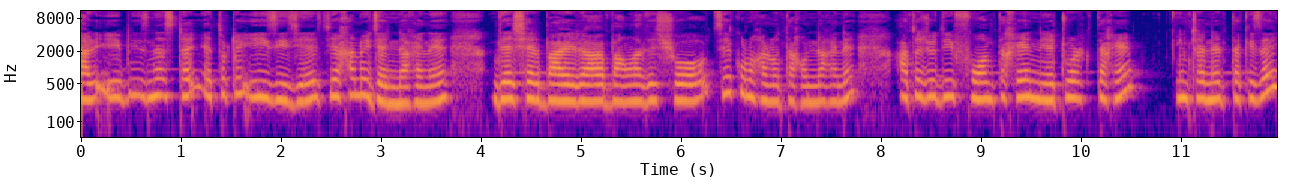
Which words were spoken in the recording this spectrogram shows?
আর এই বিজনেসটা এতটা ইজি যে যেখানেই যাই না কেনে, দেশের বাইরা, বাংলাদেশও যে কোনোখানো থাকুন না কেনে এত যদি ফোন থাকে নেটওয়ার্ক থাকে ইন্টারনেট থাকে যায়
